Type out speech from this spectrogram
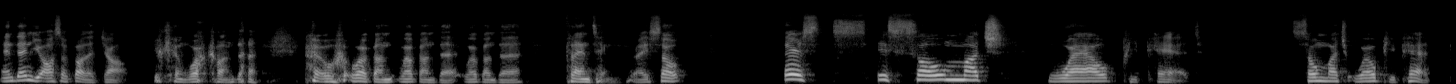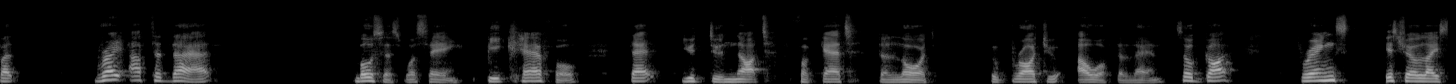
And then you also got a job. You can work on the work on work on the work on the planting, right? So there's is so much well prepared, so much well prepared. But right after that, Moses was saying, be careful that you do not forget the Lord who brought you out of the land. So God brings Israelites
